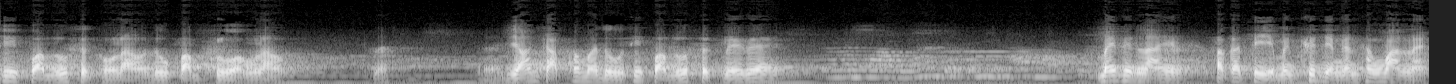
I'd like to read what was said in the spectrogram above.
ที่ความรู้สึกของเรา ดูความกลัวของเรานะย้อนกลับเข้ามาดูที่ความรู้สึกเรื่อยๆไม่เป็นไรปกติมันขึ้นอย่างนั้นทั้งวันแหละ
